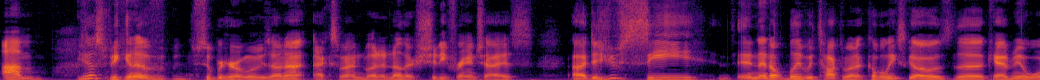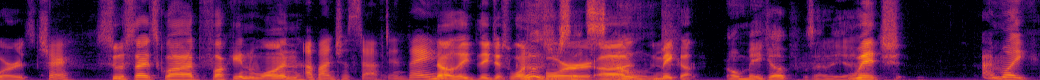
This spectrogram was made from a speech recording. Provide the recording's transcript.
um, you know, speaking of superhero movies, though, not X Men, but another shitty franchise. Uh, did you see? And I don't believe we talked about it a couple weeks ago. Was the Academy Awards. sure, Suicide Squad fucking won. a bunch of stuff, didn't they? No, they they just won I thought it was for just, like, uh, makeup. oh, makeup was that it? Yeah. Which I'm like,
